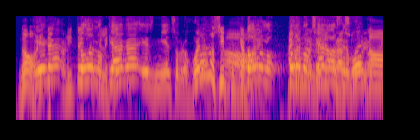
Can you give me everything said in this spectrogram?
No, ahorita- llega, ahorita en todo la lo selección- que haga es miel sobre hojuelas. No, no, sí, porque todo aparte- lo, Hay todo lo que haga va a ser Azul, bueno. ¿no? Hay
